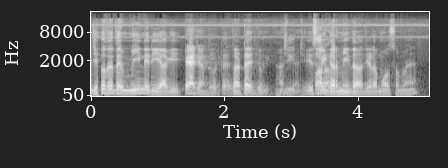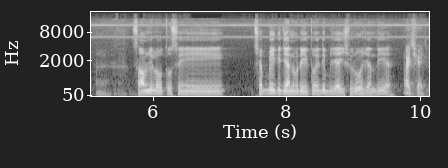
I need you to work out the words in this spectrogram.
ਜੇ ਉਹਦੇ ਤੇ ਮੀਂਹ ਨੇਰੀ ਆ ਗਈ ਟਹਿ ਜਾਂਦੀ ਤਾਂ ਢਹਿ ਜੂਗੀ। ਹਾਂਜੀ ਹਾਂਜੀ। ਇਸ ਲਈ ਗਰਮੀ ਦਾ ਜਿਹੜਾ ਮੌਸਮ ਹਾਂ, ਸਮਝ ਲਓ ਤੁਸੀਂ 26 ਕੁ ਜਨਵਰੀ ਤੋਂ ਇਹਦੀ ਬਿਜਾਈ ਸ਼ੁਰੂ ਹੋ ਜਾਂਦੀ ਹੈ। ਅੱਛਾ ਜੀ।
